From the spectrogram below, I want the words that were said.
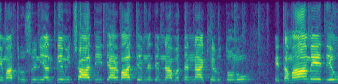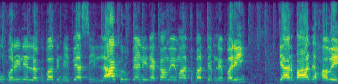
એ માતૃશ્રીની અંતિમ ઈચ્છા હતી, ત્યારબાદ તેમને તેમના વતનના ખેડૂતોનું એ તમામે દેવું ભરીને લગભગ નેવ્યાસી લાખ રૂપિયાની રકમ એ માતબર તેમને ભરી. ત્યારબાદ હવે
